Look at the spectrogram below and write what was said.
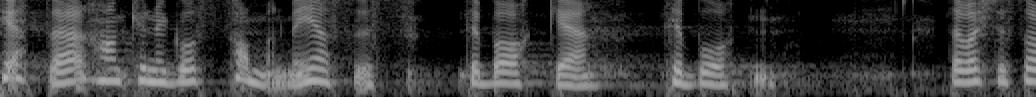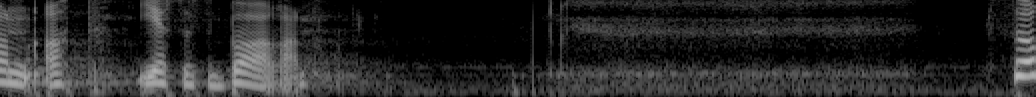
Peter han kunne gå sammen med Jesus tilbake til båten. Det var ikke sånn at Jesus bar han. Så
